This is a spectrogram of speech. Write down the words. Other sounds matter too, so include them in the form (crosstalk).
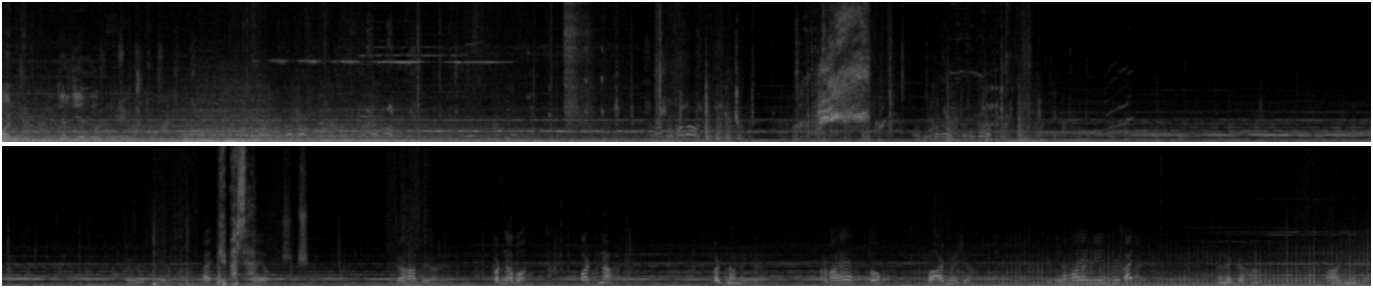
Passport जल्दी जल्दी ¿Qué pasa? कहाँ से आ रहे हो पटना बॉस पटना. पटना में क्या है? परवाह है तो बाढ़ में जा. लेकिन हमारी रेंज में मैंने कहा आज नहीं जा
